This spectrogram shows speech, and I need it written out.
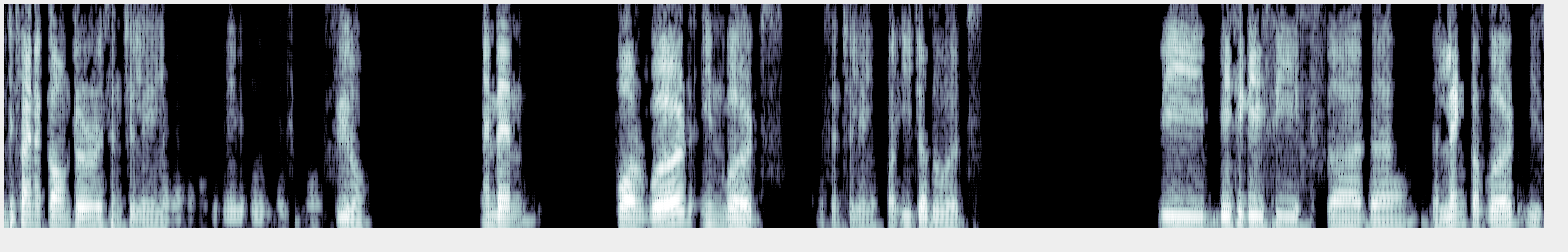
define a counter essentially like variable zero and then for word in words essentially for each of the words. We basically see if uh, the the length of word is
